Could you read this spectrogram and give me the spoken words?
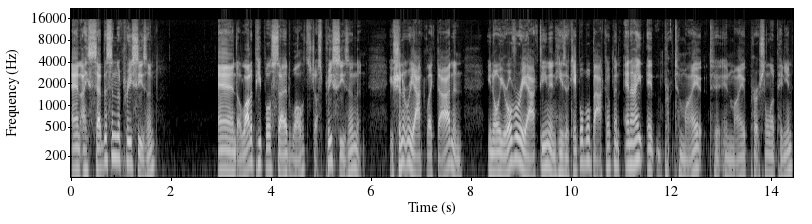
And I said this in the preseason, and a lot of people said, well, it's just preseason, and you shouldn't react like that, and you know you're overreacting and he's a capable backup and and I it, to my to in my personal opinion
